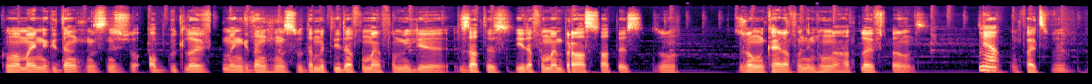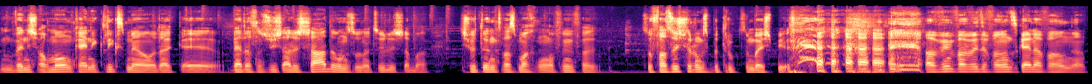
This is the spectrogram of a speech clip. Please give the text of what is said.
Guck mal, meine Gedanken ist nicht, ob gut läuft. Mein Gedanken ist so, damit jeder von meiner Familie satt ist, jeder von meinem Bras satt ist. So. Solange keiner von den Hunger hat, läuft bei uns. So. Ja. Und falls, wenn ich auch morgen keine Klicks mehr oder äh, wäre das natürlich alles schade und so, natürlich, aber ich würde irgendwas machen, auf jeden Fall. So Versicherungsbetrug zum Beispiel. auf jeden Fall würde von uns keiner verhungern.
